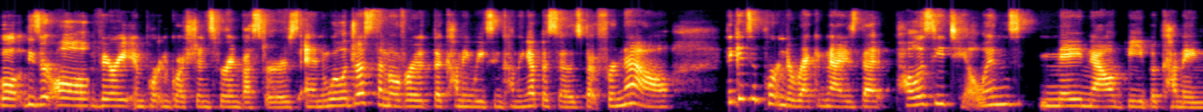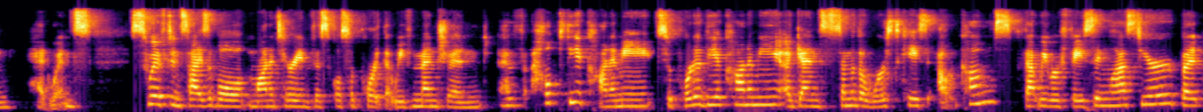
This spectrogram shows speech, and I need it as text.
Well, these are all very important questions for investors and we'll address them over the coming weeks and coming episodes, but for now, I think it's important to recognize that policy tailwinds may now be becoming headwinds. Swift and sizable monetary and fiscal support that we've mentioned have helped the economy, supported the economy against some of the worst case outcomes that we were facing last year. But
